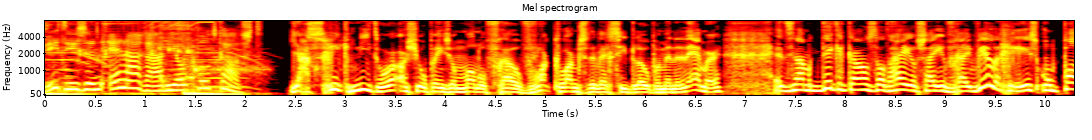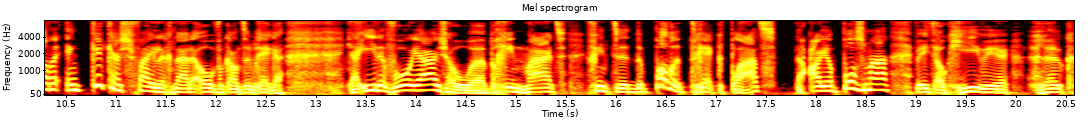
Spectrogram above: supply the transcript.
Dit is een NH Radio podcast. Ja, schrik niet hoor als je opeens een man of vrouw vlak langs de weg ziet lopen met een emmer. Het is namelijk dikke kans dat hij of zij een vrijwilliger is om padden en kikkers veilig naar de overkant te brengen. Ja, ieder voorjaar, zo eh, begin maart, vindt de paddentrek plaats. Nou, Arjan Posma weet ook hier weer leuk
